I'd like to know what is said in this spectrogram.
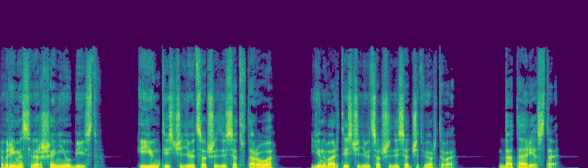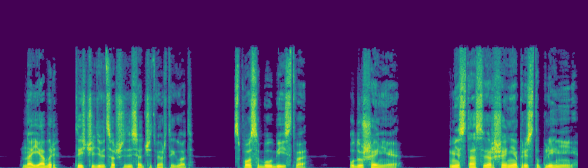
Время совершения убийств. Июнь 1962 январь 1964 Дата ареста. Ноябрь 1964 год. Способы убийства. Удушение. Места совершения преступлений.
